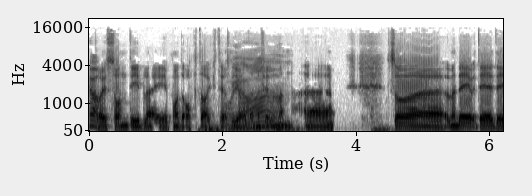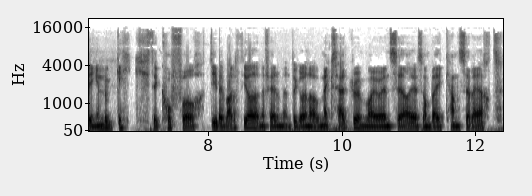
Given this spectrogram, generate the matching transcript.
Ja. Det var jo sånn de ble på en måte oppdaget til å oh, gjøre ja. denne filmen. Uh, så, uh, men det er, det, det er ingen logikk til hvorfor de ble valgt til å gjøre denne filmen. På grunn av Max Headroom var jo en serie som ble kansellert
